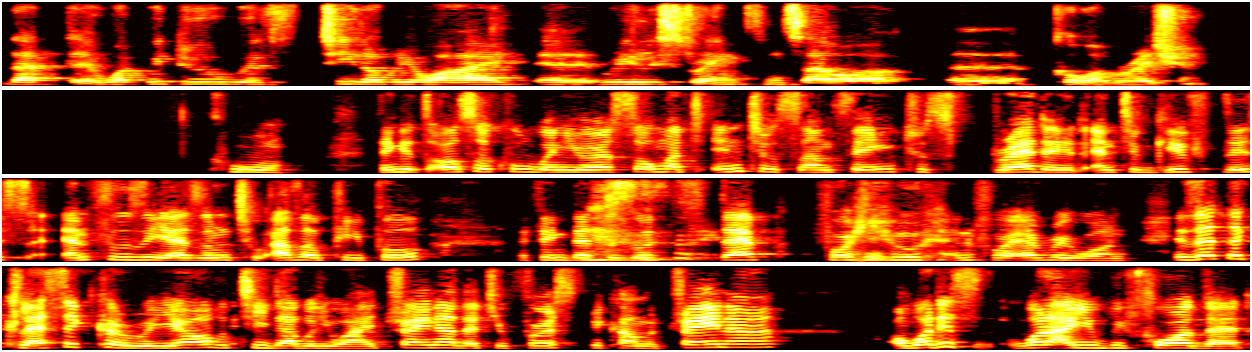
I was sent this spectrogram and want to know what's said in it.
that uh, what we do with TWI uh, really strengthens our uh, cooperation. Cool. I think it's also cool when you are so much into something to spread it and to give this enthusiasm to other people. I think that's a good step for you and for everyone. Is that the classic career of a TWI trainer that you first become a trainer or what is what are you before that?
